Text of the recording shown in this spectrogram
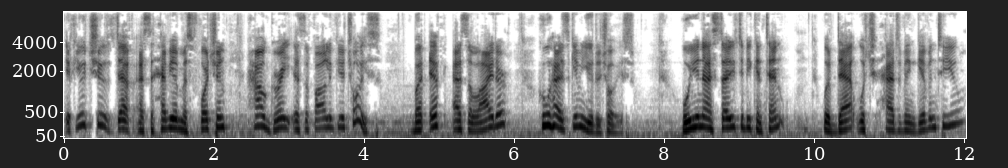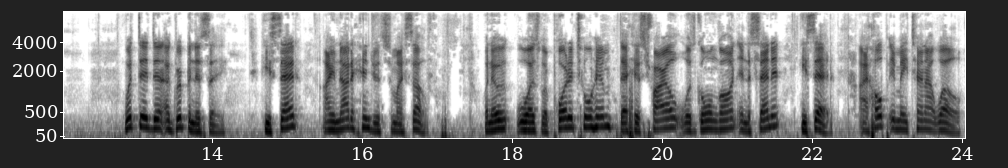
If you choose death as the heavier misfortune, how great is the folly of your choice? But if as the lighter, who has given you the choice? Will you not study to be content with that which has been given to you? What did Agrippinus say? He said, I am not a hindrance to myself. When it was reported to him that his trial was going on in the Senate, he said, I hope it may turn out well,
